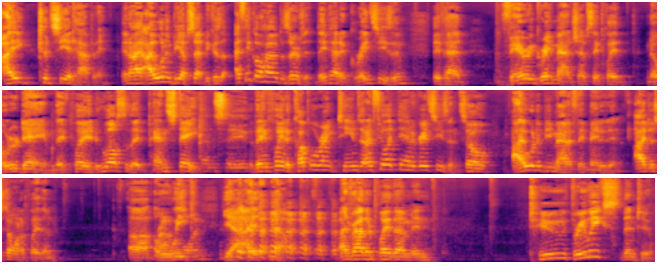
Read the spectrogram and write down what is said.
I could see it happening. And I, I wouldn't be upset because I think Ohio deserves it. They've had a great season. They've had very great matchups. They played Notre Dame. They played who else did they? Penn State. Penn State. They played a couple ranked teams, and I feel like they had a great season. So I wouldn't be mad if they made it in. I just don't want to play them uh, a Round week. one. Yeah, I, no. I'd rather play them in two, three weeks than two.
